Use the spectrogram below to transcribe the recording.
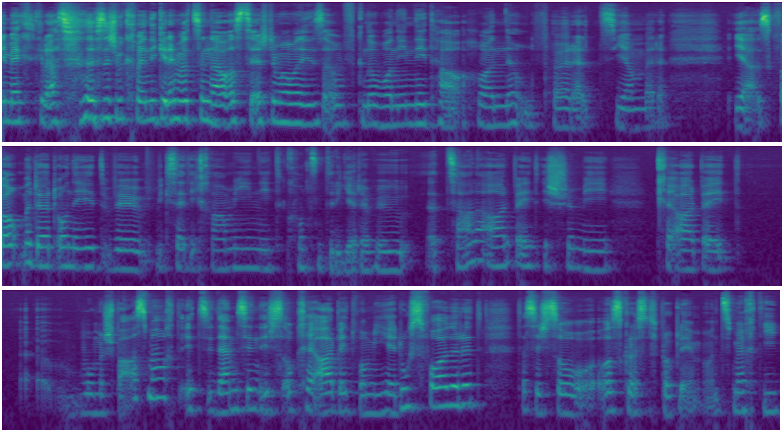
Ich merke gerade, es ist wirklich weniger emotional als das erste Mal, als ich das aufgenommen habe, wo ich nicht aufhören konnte zu jammern ja, es gefällt mir dort auch nicht, weil, wie gesagt, ich kann mich nicht konzentrieren, weil eine Zahlenarbeit ist für mich keine Arbeit, äh, wo mir Spaß macht. Jetzt in dem Sinn ist es auch keine Arbeit, die mich herausfordert. Das ist so ein grosses Problem. Und jetzt möchte ich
